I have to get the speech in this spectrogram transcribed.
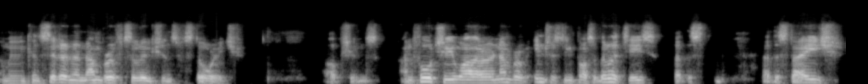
and we considered a number of solutions for storage options. Unfortunately, while there are a number of interesting possibilities, at the, at the stage,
